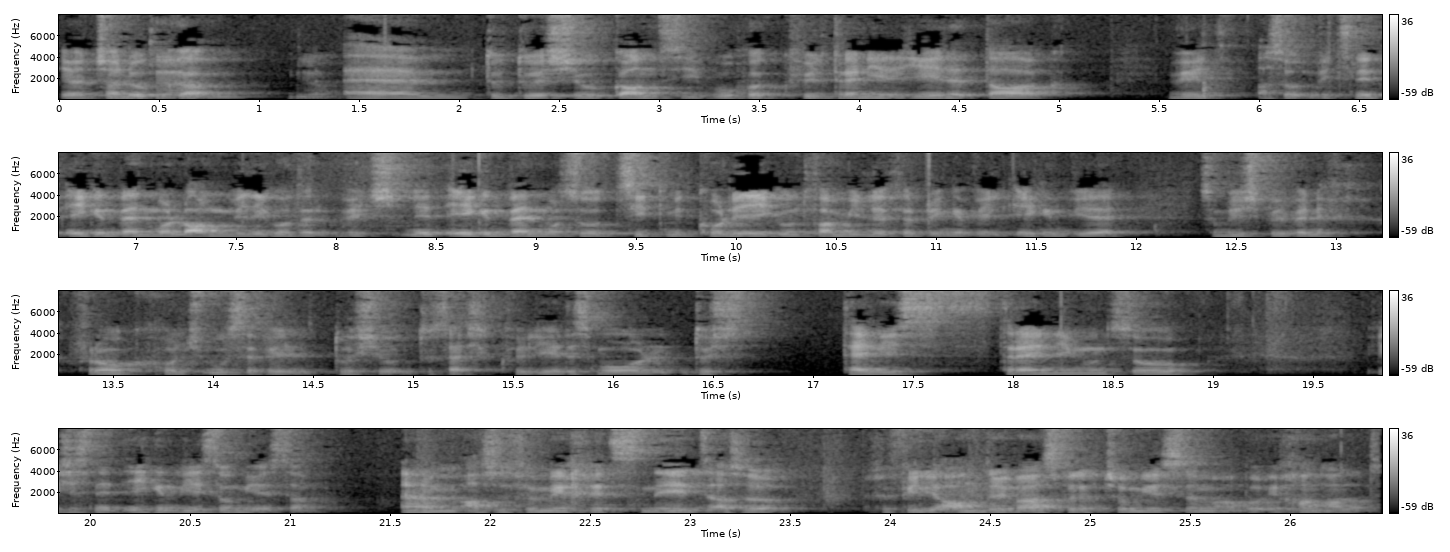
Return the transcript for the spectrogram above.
Ja, Gianluca, Und, ähm, ja. ähm, du tust ja ganze Woche gefühlt trainieren, jeden Tag. Wird, also wird es nicht irgendwann mal langweilig oder willst du nicht irgendwann mal so Zeit mit Kollegen und Familie verbringen? Weil irgendwie, zum Beispiel, wenn ich frage, kommst du raus, weil du, du sagst gefühlt jedes Mal durch Tennistraining und so, ist es nicht irgendwie so mühsam? Ähm, also für mich jetzt nicht, also für viele andere wäre es vielleicht schon mühsam, aber ich habe halt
